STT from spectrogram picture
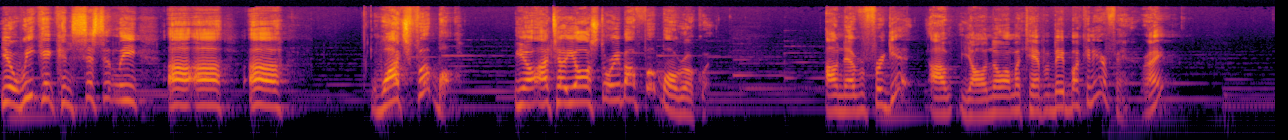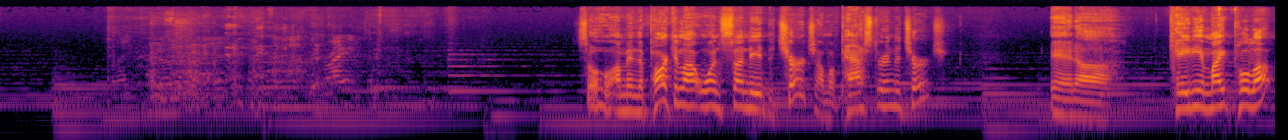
You know, we could consistently uh, uh, uh, watch football. You know, I'll tell you all a story about football real quick. I'll never forget. I'll, y'all know I'm a Tampa Bay Buccaneer fan, right? So I'm in the parking lot one Sunday at the church. I'm a pastor in the church. And uh, Katie and Mike pull up,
